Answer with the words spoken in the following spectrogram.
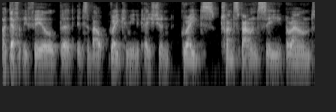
i definitely feel that it's about great communication great transparency around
